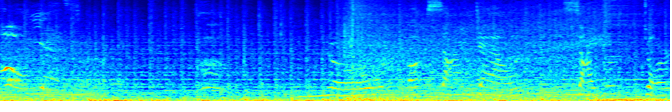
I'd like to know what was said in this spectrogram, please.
Oh, yes! no upside down cyber dark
